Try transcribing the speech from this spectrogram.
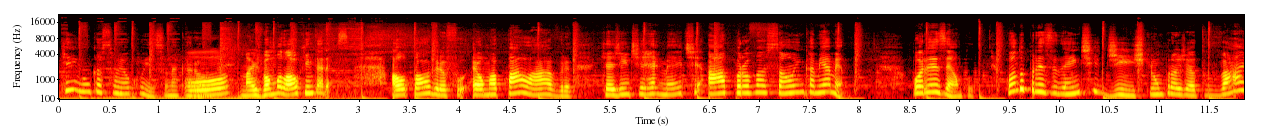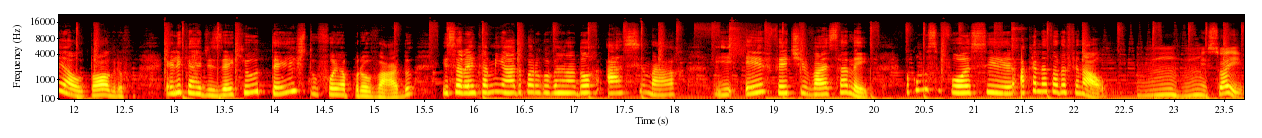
quem nunca sonhou com isso, né, Carol? Oh. Mas vamos lá o que interessa. Autógrafo é uma palavra que a gente remete à aprovação e encaminhamento. Por exemplo, quando o presidente diz que um projeto vai a autógrafo, ele quer dizer que o texto foi aprovado e será encaminhado para o governador assinar e efetivar essa lei. É como se fosse a canetada final. Uhum, isso aí.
